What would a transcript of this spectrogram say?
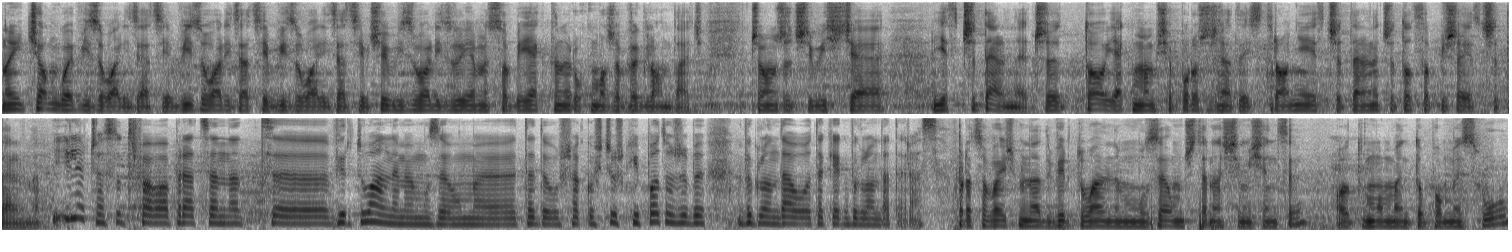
No i ciągłe wizualizacje, wizualizacje, wizualizacje. Czy wizualizujemy sobie, jak ten ruch może wyglądać? Czy on rzeczywiście jest czytelny? Czy to, jak mam się poruszyć na tej stronie jest czytelne? Czy to, co piszę jest czytelne? Ile czasu trwała praca nad e, wirtualnym Muzeum e, Tadeusza Kościuszki po to, żeby wyglądało tak, jak wygląda teraz? Pracowaliśmy nad wirtualnym muzeum 14 miesięcy od momentu pomysłu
